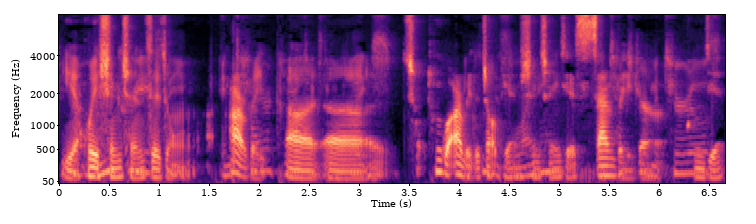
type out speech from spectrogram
也会生成这种二维呃呃通过二维的照片生成一些三维的空间。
